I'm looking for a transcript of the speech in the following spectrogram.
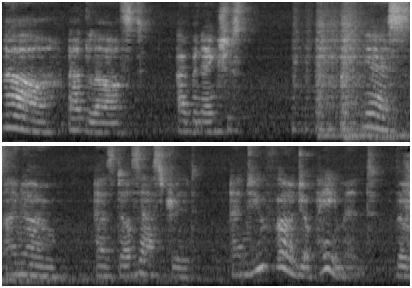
Ah, at last. I've been anxious. Yes, I know. As does Astrid. And you've earned your payment, though.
